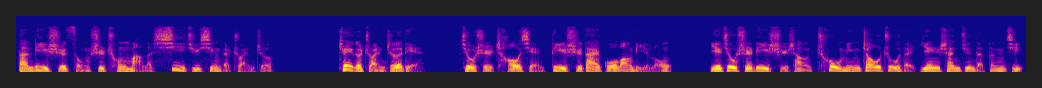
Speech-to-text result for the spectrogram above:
但历史总是充满了戏剧性的转折，这个转折点就是朝鲜第十代国王李隆，也就是历史上臭名昭著的燕山君的登基。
